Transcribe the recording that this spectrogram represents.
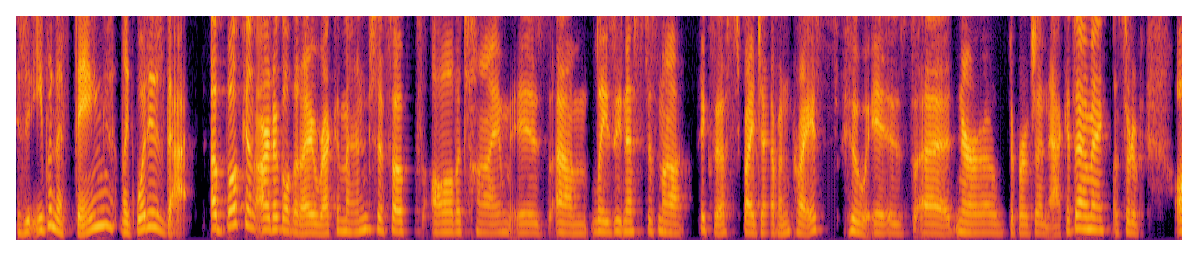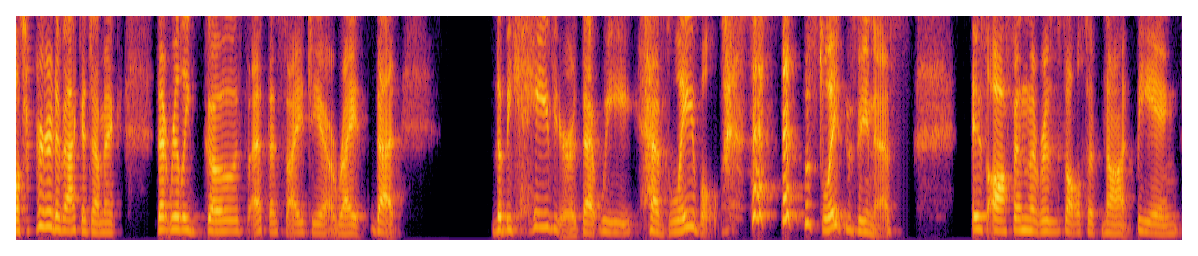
is it even a thing? Like, what is that? A book and article that I recommend to folks all the time is um, Laziness Does Not Exist by Devon Price, who is a neurodivergent academic, a sort of alternative academic that really goes at this idea, right? That the behavior that we have labeled as laziness is often the result of not being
